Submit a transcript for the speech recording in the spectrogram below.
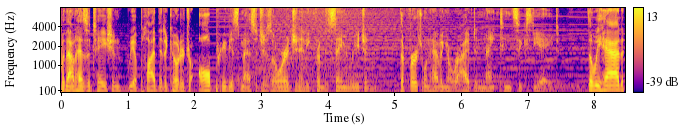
Without hesitation, we applied the decoder to all previous messages originating from the same region, the first one having arrived in 1968. Though we had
